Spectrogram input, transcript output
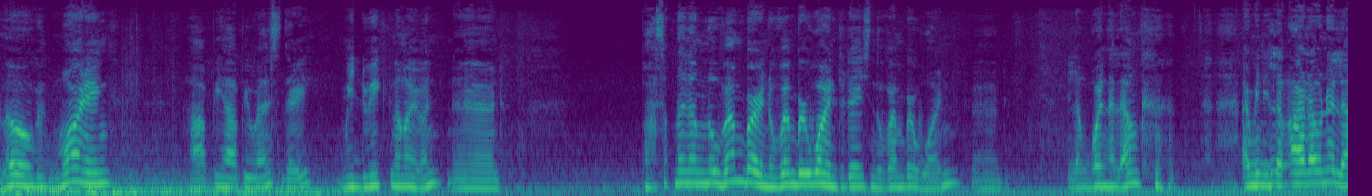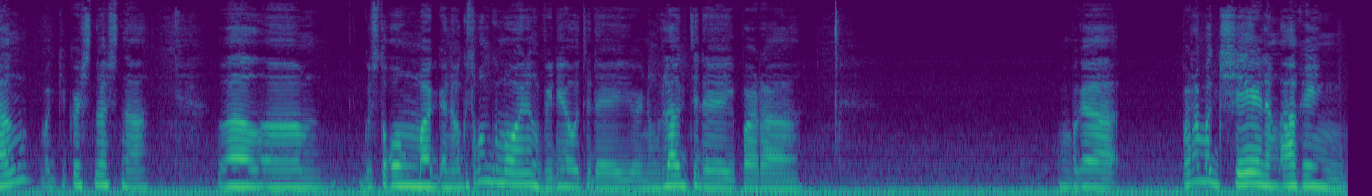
Hello, good morning. Happy happy Wednesday. Midweek na ngayon and pasok na ng November, November 1. Today is November 1 and ilang buwan na lang. I mean ilang araw na lang magki-Christmas na. Well, um gusto kong mag ano, gusto kong gumawa ng video today or ng vlog today para kumbaga para mag-share ng aking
